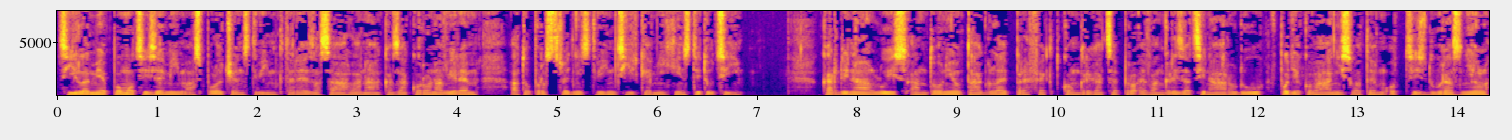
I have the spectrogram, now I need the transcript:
Cílem je pomoci zemím a společenstvím, které zasáhla nákaza koronavirem, a to prostřednictvím církevních institucí. Kardinál Luis Antonio Tagle, prefekt Kongregace pro evangelizaci národů, v poděkování svatému otci zdůraznil,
